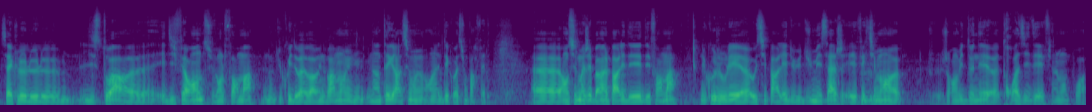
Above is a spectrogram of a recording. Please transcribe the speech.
C'est vrai que l'histoire euh, est différente suivant le format. Donc du coup, il doit y avoir une, vraiment une, intégration en adéquation parfaite. Euh, ensuite, moi j'ai pas mal parlé des, formats. Du coup, je voulais aussi parler du, message. Et effectivement, mhm. j'aurais envie de donner trois idées finalement pour,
